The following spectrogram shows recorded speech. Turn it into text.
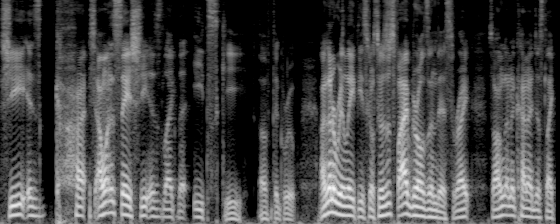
She is, I want to say she is like the Itsuki of the group. I'm gonna relate these girls because there's five girls in this, right? So I'm gonna kind of just like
